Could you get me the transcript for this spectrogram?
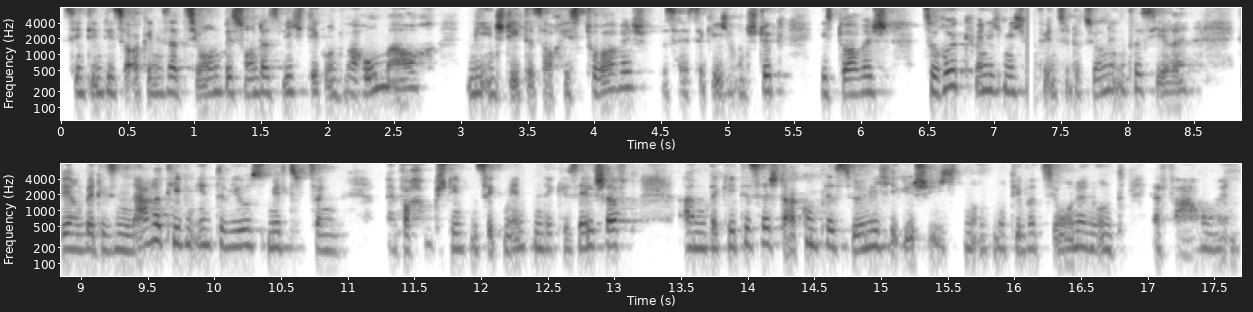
sind in dieser Organisation besonders wichtig und warum auch, wie entsteht das auch historisch. Das heißt, da gehe ich auch ein Stück historisch zurück, wenn ich mich für Institutionen interessiere. Während bei diesen narrativen Interviews mit sozusagen einfach bestimmten Segmenten der Gesellschaft, ähm, da geht es sehr stark um persönliche Geschichten und Motivationen und Erfahrungen.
